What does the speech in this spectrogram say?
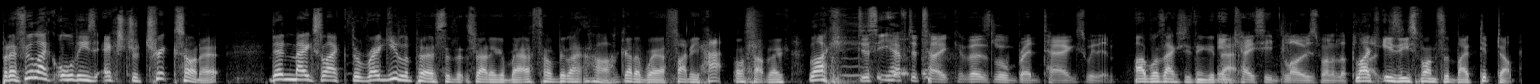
but I feel like all these extra tricks on it then makes like the regular person that's running a marathon be like, oh, I got to wear a funny hat or something. Like Does he have to take those little bread tags with him I was actually thinking that in that. case he blows one of the plugs? Like, is he sponsored by Tip Top?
